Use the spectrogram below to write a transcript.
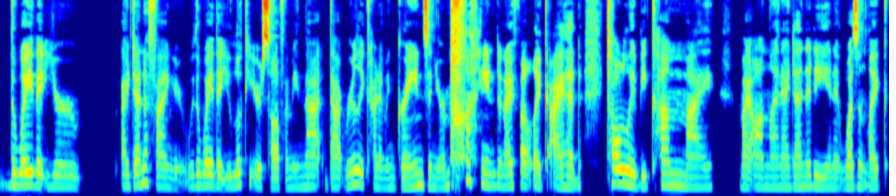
the way that you're identifying your the way that you look at yourself, I mean that that really kind of ingrains in your mind. And I felt like I had totally become my my online identity and it wasn't like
